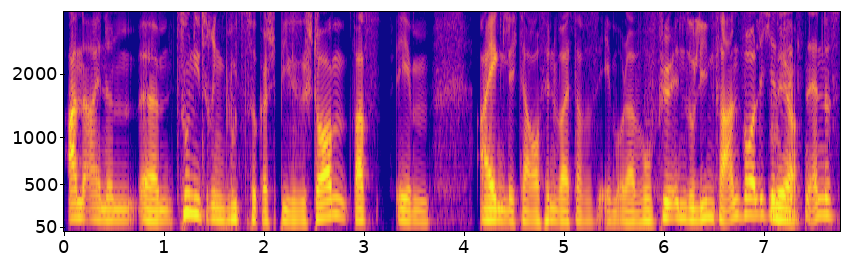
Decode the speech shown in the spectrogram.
an einem ähm, zu niedrigen Blutzuckerspiegel gestorben, was eben eigentlich darauf hinweist, dass es eben oder wofür Insulin verantwortlich ist Ja. letzten Endes.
